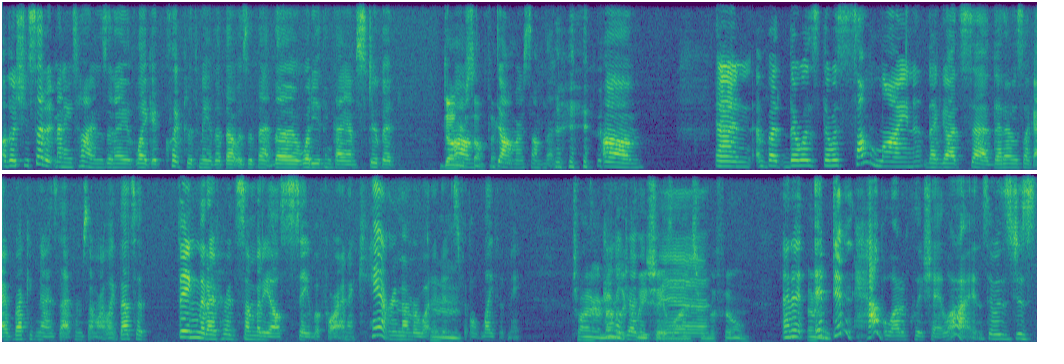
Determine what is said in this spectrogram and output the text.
Although she said it many times, and I like it clicked with me that that was the the what do you think I am stupid dumb or um, something dumb or something. um, and but there was there was some line that God said that I was like I recognize that from somewhere. Like that's a thing that I've heard somebody else say before, and I can't remember what it is for the life of me. trying to remember the cliche lines from the film And it, I mean- it didn't have a lot of cliche lines. It was just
